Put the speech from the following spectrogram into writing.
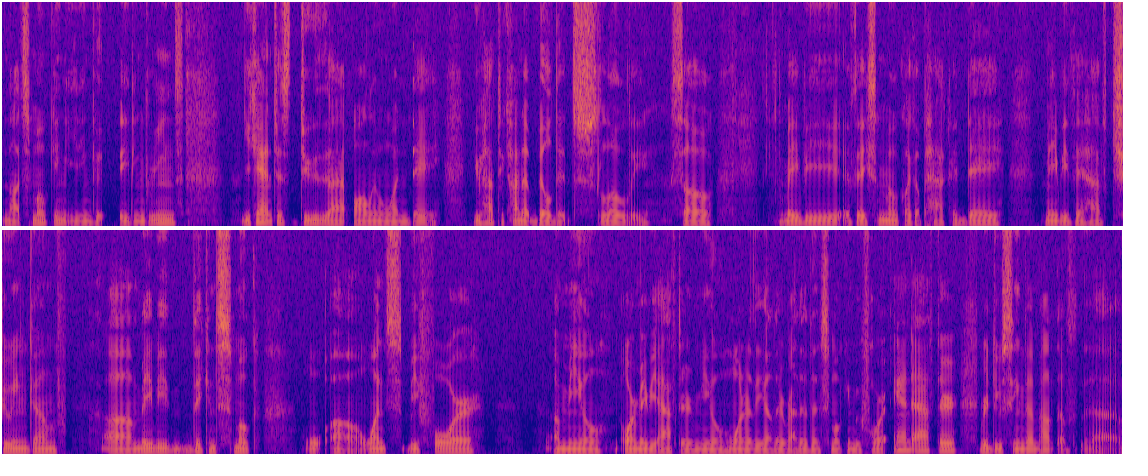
not smoking, eating eating greens. You can't just do that all in one day. You have to kind of build it slowly. So maybe if they smoke like a pack a day, maybe they have chewing gum. Uh, maybe they can smoke uh, once before a meal or maybe after a meal, one or the other, rather than smoking before and after, reducing the amount of uh,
